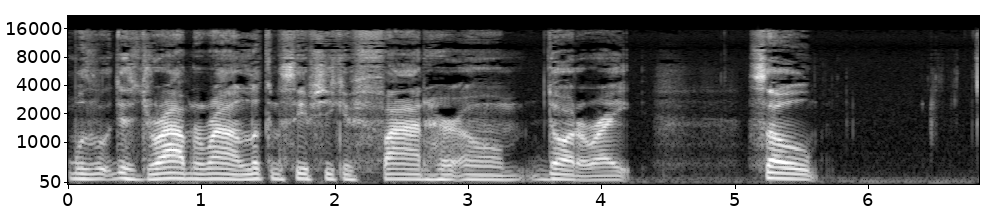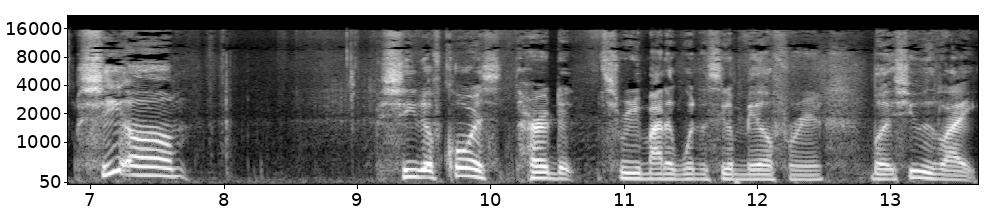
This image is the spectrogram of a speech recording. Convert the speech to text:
was just driving around looking to see if she can find her um daughter, right? So she um she of course heard that Sherita might have went to see a male friend, but she was like,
